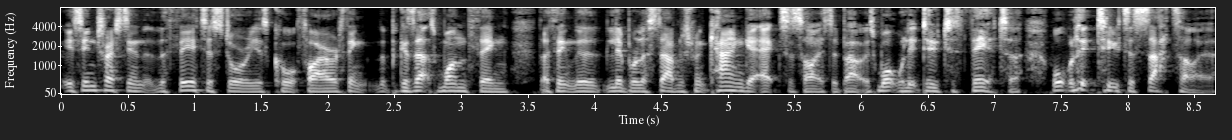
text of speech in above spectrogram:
It's interesting that the theatre story has caught fire. I think because that's one thing that I think the liberal establishment can get exercised about is what will it do to theatre? What will it do to satire?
